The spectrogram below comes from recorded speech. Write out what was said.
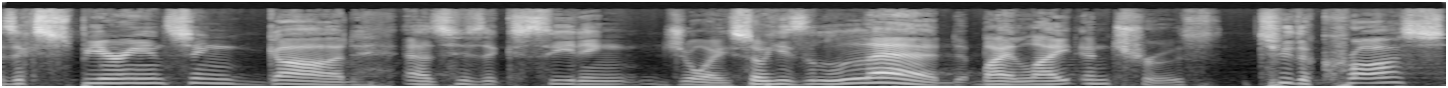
is experiencing God as his exceeding joy. So he's led by light and truth to the cross,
